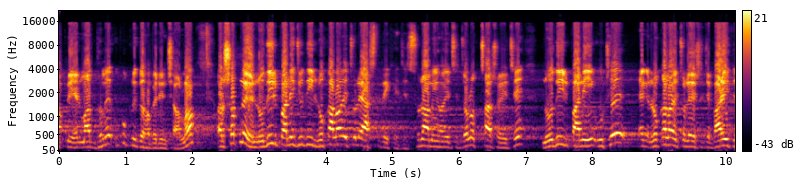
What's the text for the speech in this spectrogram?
আপনি এর মাধ্যমে উপকৃত হবেন ইনশাআল্লাহ। আর স্বপ্নে নদীর পানি যদি লোকালয়ে চলে আসতে দেখেছে, সুনামি হয়েছে, জলোচ্ছ্বাস হয়েছে, নদীর পানি উঠে লোকালয়ে চলে এসেছে, বাড়িতে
